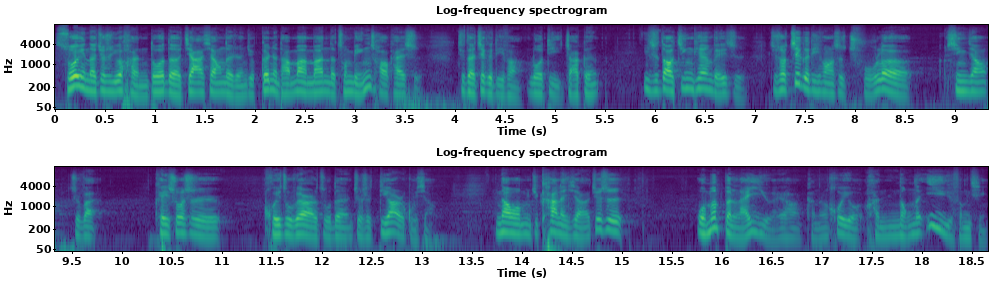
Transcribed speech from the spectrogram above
所以呢就是有很多的家乡的人就跟着他，慢慢的从明朝开始就在这个地方落地扎根，一直到今天为止，就说这个地方是除了新疆之外，可以说是回族维吾尔族的就是第二故乡。那我们去看了一下，就是我们本来以为啊，可能会有很浓的异域风情。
